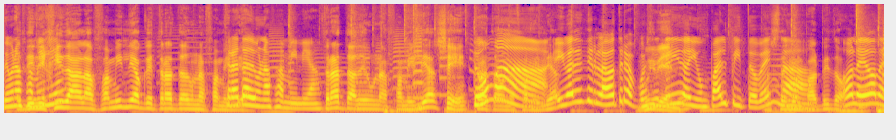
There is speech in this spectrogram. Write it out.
¿De una dirigida familia? a la familia o que trata de una familia? Trata de una familia. ¿Trata de una familia? Sí. trata de una Toma, familia. iba a decir la otra, pues Muy he bien. tenido ahí un pálpito, venga. un pálpito? Ole, ole.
